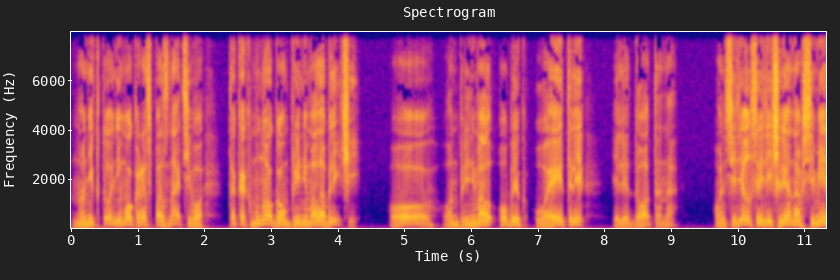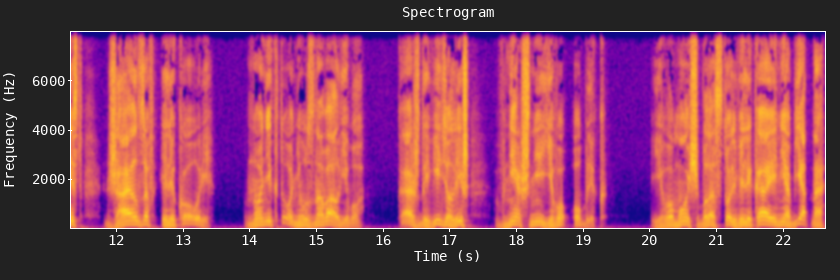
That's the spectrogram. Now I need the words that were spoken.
но никто не мог распознать его — так как много он принимал обличий. О, он принимал облик Уэйтли или Доттона. Он сидел среди членов семейств Джайлзов или Коури. Но никто не узнавал его. Каждый видел лишь внешний его облик. Его мощь была столь велика и необъятна,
